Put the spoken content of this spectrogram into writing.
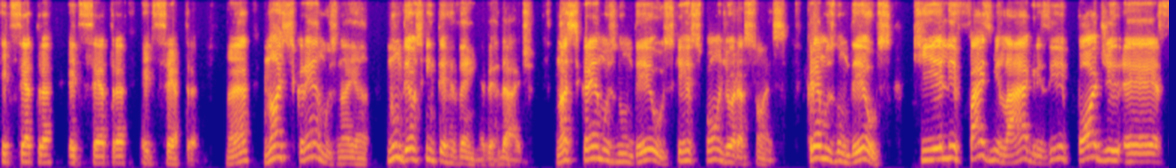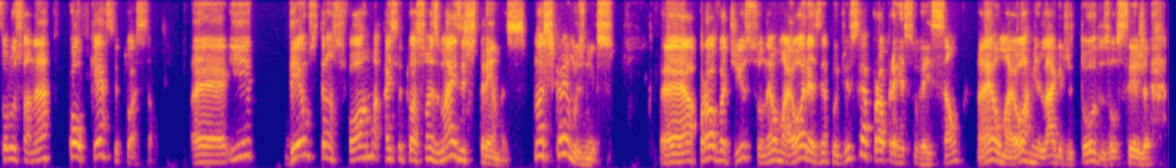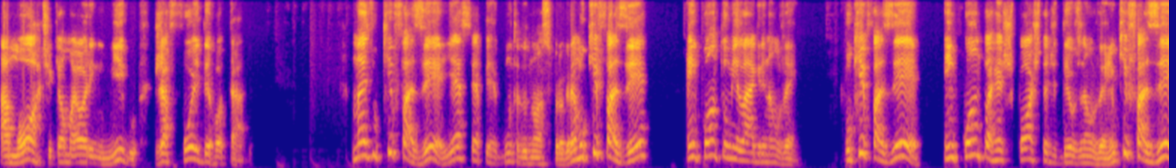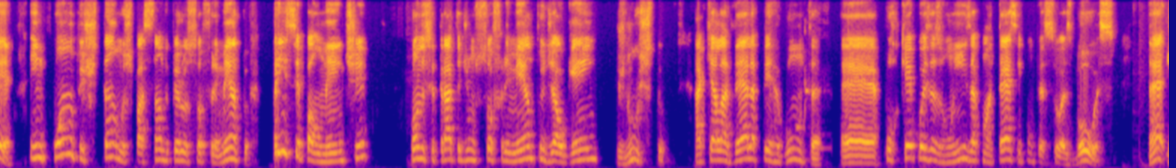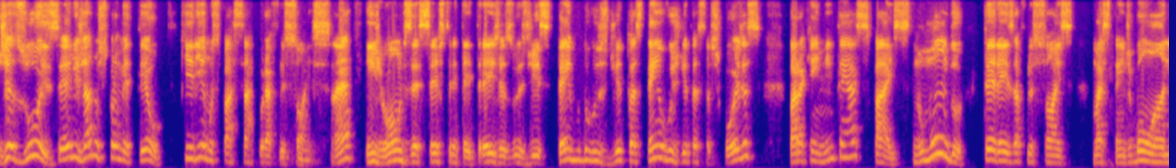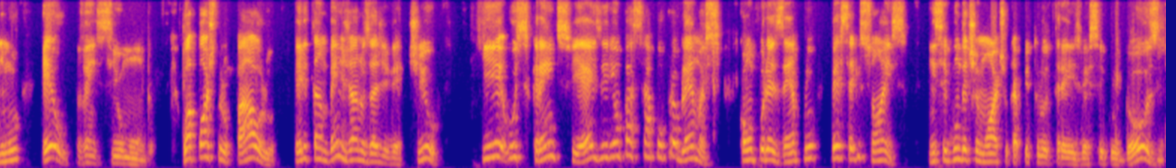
etc, etc, etc. Né? Nós cremos, Nayan, num Deus que intervém, é verdade. Nós cremos num Deus que responde orações. Cremos num Deus que ele faz milagres e pode é, solucionar qualquer situação. É, e Deus transforma as situações mais extremas. Nós cremos nisso. É, a prova disso, né, o maior exemplo disso é a própria ressurreição, né, o maior milagre de todos, ou seja, a morte, que é o maior inimigo, já foi derrotada. Mas o que fazer, e essa é a pergunta do nosso programa, o que fazer enquanto o milagre não vem? O que fazer enquanto a resposta de Deus não vem? O que fazer enquanto estamos passando pelo sofrimento, principalmente quando se trata de um sofrimento de alguém justo? Aquela velha pergunta: é, por que coisas ruins acontecem com pessoas boas? Né? Jesus, ele já nos prometeu que iríamos passar por aflições. Né? Em João 16, 33, Jesus diz: Tenho-vos dito, tenho dito essas coisas para quem em mim as paz. No mundo tereis aflições, mas tem de bom ânimo, eu venci o mundo. O apóstolo Paulo, ele também já nos advertiu que os crentes fiéis iriam passar por problemas, como, por exemplo, perseguições. Em 2 Timóteo, capítulo 3, versículo 12,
